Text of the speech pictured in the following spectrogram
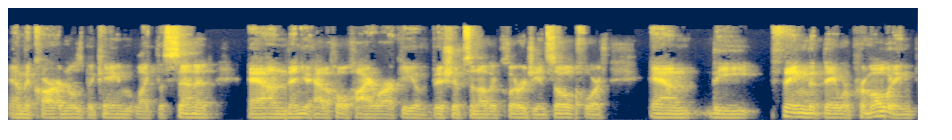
and the cardinals became like the Senate. And then you had a whole hierarchy of bishops and other clergy and so forth. And the thing that they were promoting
